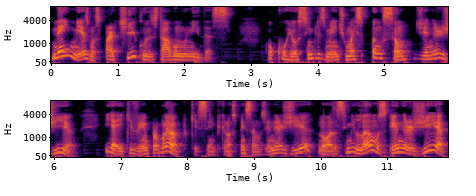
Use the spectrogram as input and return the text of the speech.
Nem mesmo as partículas estavam unidas. Ocorreu simplesmente uma expansão de energia. E aí que vem o problema, porque sempre que nós pensamos em energia, nós assimilamos energia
